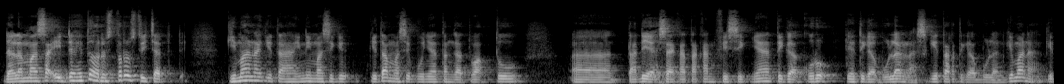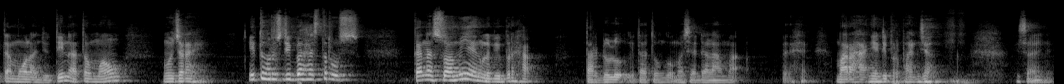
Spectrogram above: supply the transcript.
Dalam masa idah itu harus terus dicat. Gimana kita ini masih kita masih punya tenggat waktu uh, tadi ya saya katakan fisiknya tiga kuruk ya tiga bulan lah sekitar tiga bulan. Gimana kita mau lanjutin atau mau mau cerai? Itu harus dibahas terus karena suami yang lebih berhak. Tar dulu kita tunggu masih ada lama. Marahannya diperpanjang misalnya.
